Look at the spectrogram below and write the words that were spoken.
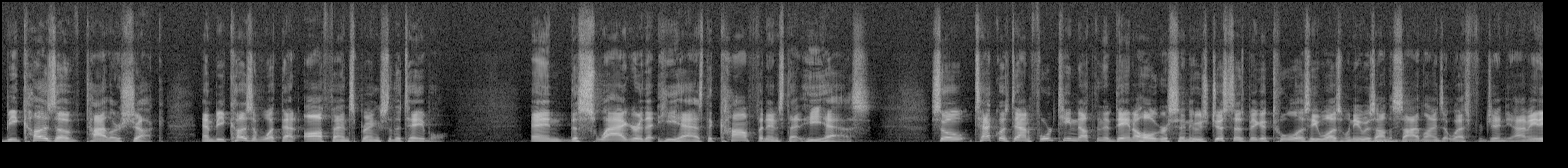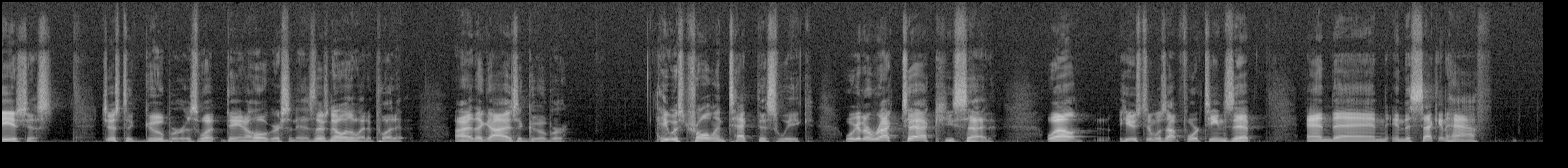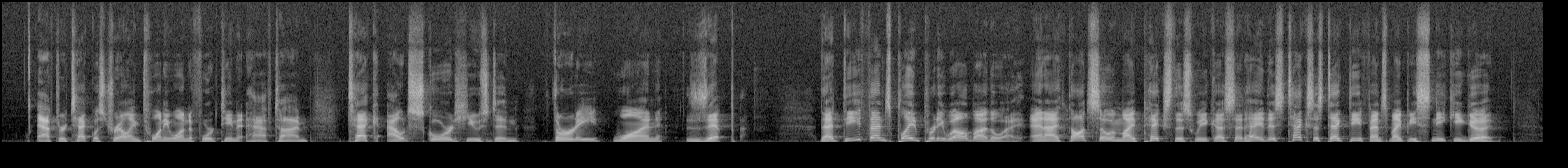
because of Tyler Shough and because of what that offense brings to the table and the swagger that he has, the confidence that he has. So Tech was down 14 nothing to Dana Holgorsen, who's just as big a tool as he was when he was on the sidelines at West Virginia. I mean, he is just just a goober is what Dana Holgorsen is. There's no other way to put it. All right, the guy is a goober. He was trolling Tech this week. We're going to wreck Tech, he said. Well, Houston was up 14 zip, and then in the second half, after Tech was trailing 21 to 14 at halftime, Tech outscored Houston 31 zip. That defense played pretty well, by the way. And I thought so in my picks this week. I said, hey, this Texas Tech defense might be sneaky good.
